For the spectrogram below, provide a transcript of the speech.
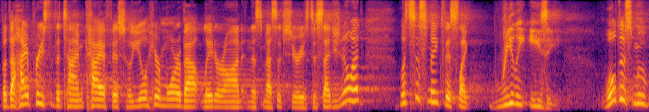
But the high priest at the time, Caiaphas, who you'll hear more about later on in this message series, decided, you know what? Let's just make this like really easy. We'll just move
